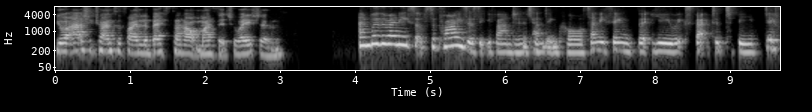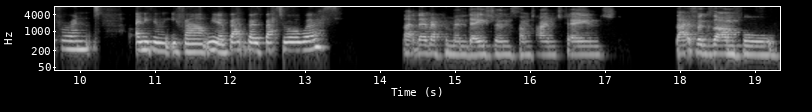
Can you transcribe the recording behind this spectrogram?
you're actually trying to find the best to help my situation. And were there any sort of surprises that you found in attending court? Anything that you expected to be different? Anything that you found, you know, be- both better or worse? Like their recommendations sometimes changed. Like, for example,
